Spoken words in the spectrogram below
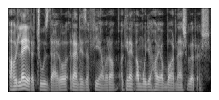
Ahogy leér a csúszdáról, ránéz a fiamra, akinek amúgy a haja barnás vörös.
